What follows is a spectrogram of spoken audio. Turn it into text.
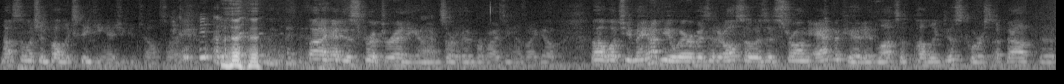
not so much in public speaking, as you can tell, sorry. thought I had the script ready, and I'm sort of improvising as I go. Well, what you may not be aware of is that it also is a strong advocate in lots of public discourse about the,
